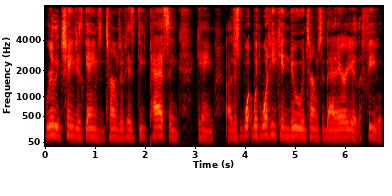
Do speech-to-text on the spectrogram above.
really changes games in terms of his deep passing game. Uh, just what, with what he can do in terms of that area of the field.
